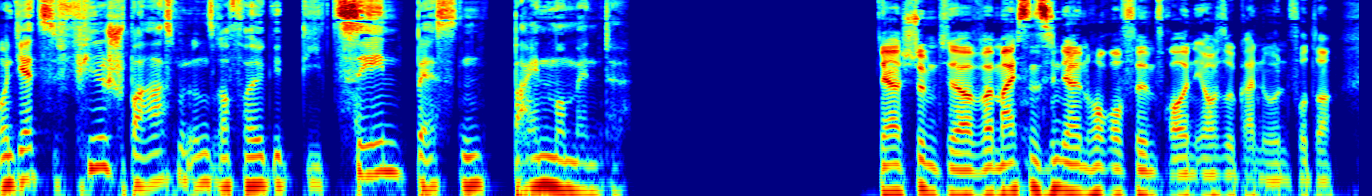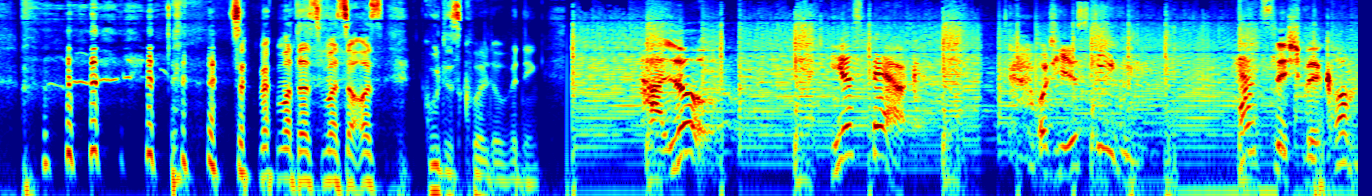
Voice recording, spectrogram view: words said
Und jetzt viel Spaß mit unserer Folge Die 10 besten Beinmomente. Ja, stimmt, ja, weil meistens sind ja in Horrorfilmen Frauen eher so Kanonenfutter. so, wenn man das mal so aus. Gutes Kult unbedingt. Hallo, hier ist Berg. Und hier ist Steven. Herzlich willkommen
